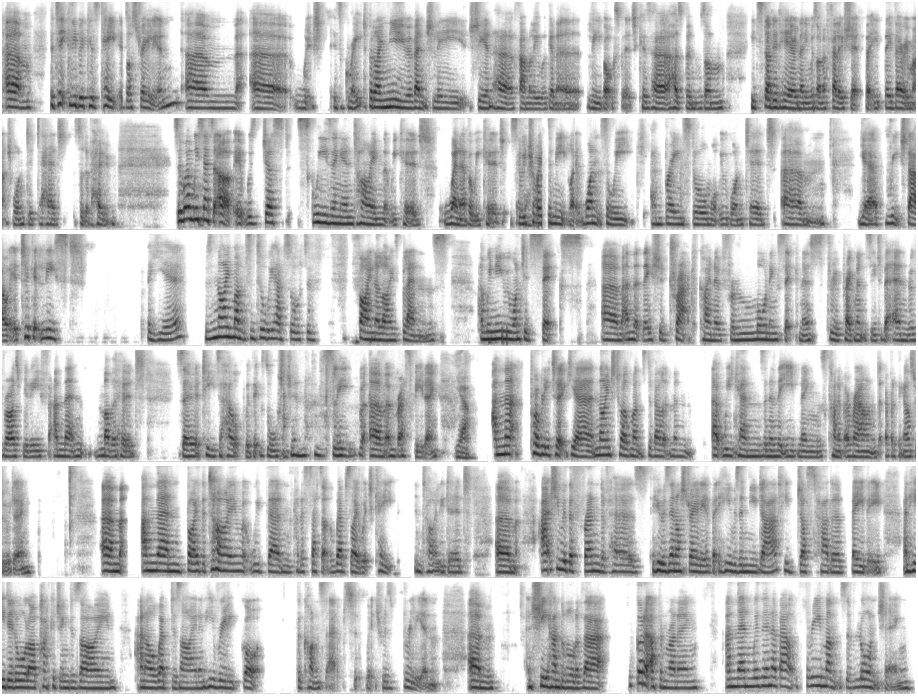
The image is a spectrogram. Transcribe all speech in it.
Um, particularly because Kate is Australian, um, uh, which is great. But I knew eventually she and her family were going to leave Oxford because her husband was on, he'd studied here and then he was on a fellowship, but they very much wanted to head sort of home. So when we set it up, it was just squeezing in time that we could whenever we could. So we tried to meet like once a week and brainstorm what we wanted. Um, yeah, reached out. It took at least a year. It was nine months until we had sort of finalized blends, and we knew we wanted six. Um, and that they should track kind of from morning sickness through pregnancy to the end with raspberry leaf and then motherhood so a tea to help with exhaustion and sleep um, and breastfeeding. Yeah. And that probably took yeah nine to 12 months development at weekends and in the evenings kind of around everything else we were doing. Um, and then by the time we then kind of set up the website which kate entirely did um, actually with a friend of hers who was in australia but he was a new dad. He just had a baby and he did all our packaging design and our web design and he really got the concept, which was brilliant. Um, and she handled all of that, got it up and running. And then within about three months of launching,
